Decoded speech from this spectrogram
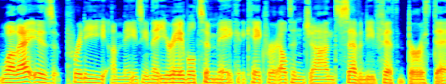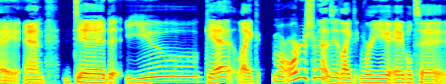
Well, that is pretty amazing that you're able to make a cake for Elton John's 75th birthday. And did you get like more orders from that? Did like were you able to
